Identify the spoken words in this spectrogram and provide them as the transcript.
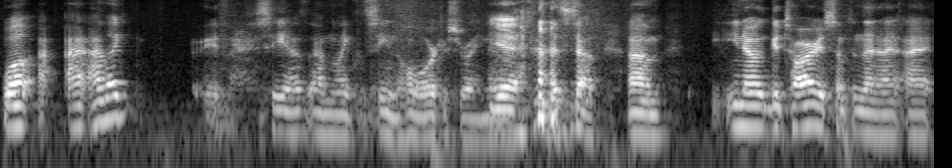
Well, I, I, I like if see I, I'm like seeing the whole orchestra right now. Yeah. that's tough. Um, you know, guitar is something that I,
